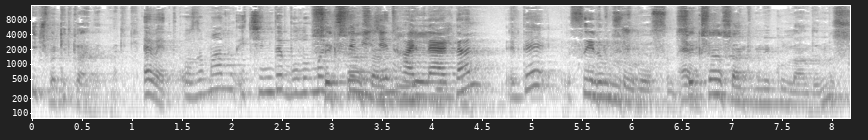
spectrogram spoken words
Hiç vakit kaybetmedik. Evet, o zaman içinde bulunmak 80 istemeyeceğin hallerden de sıyrılmış oluyorsun. Evet. 80 santimini kullandığımız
